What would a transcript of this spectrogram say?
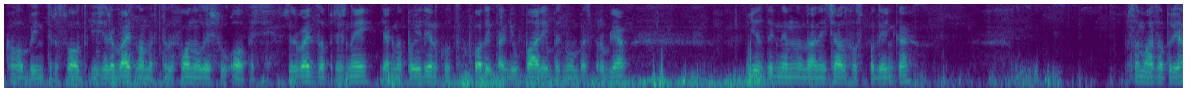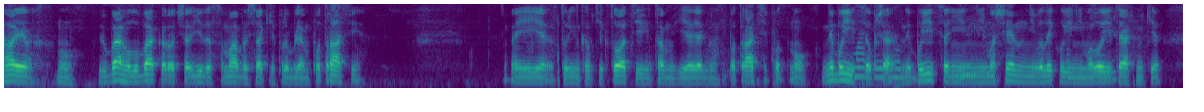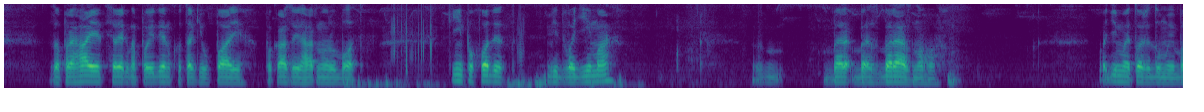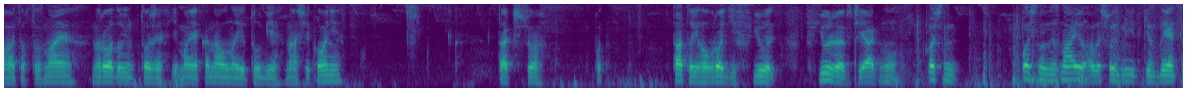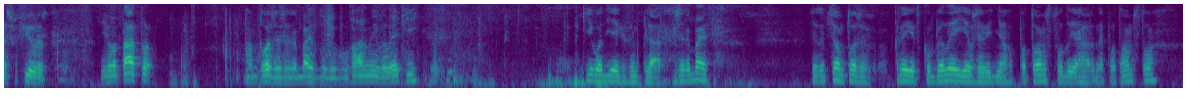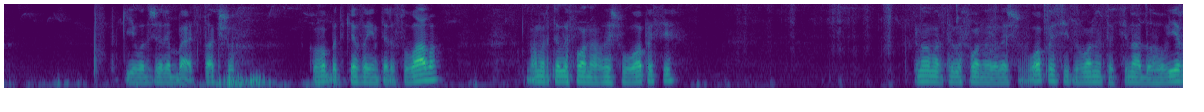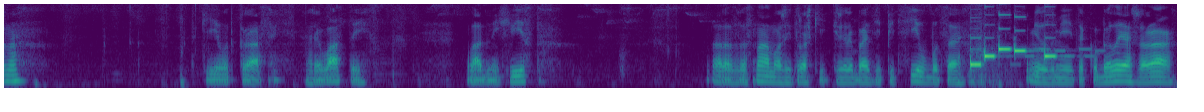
Кого би інтересував такий жеребець, номер телефону лишу в описі. Жеребець запряжний, як на поєдинку, ходить так і в парі, без, ну, без проблем. Їздить ним на даний час господинька. Сама запрягає, ну, любе голубе, коротше, їде сама без всяких проблем по трасі. У неї є сторінка в Тіктоці, там є як по трасі, по, ну, не боїться взагалі, не боїться ні, ні машин, ні великої, ні малої техніки. Запрягається як на поєдинку, так і в парі. Показує гарну роботу. Кінь походить від Вадіма з Березного. Вадіма, я теж думаю, багато хто знає народу. Він теж має канал на Ютубі Наші коні. Так що тато його вроді фюрер чи як, ну, точно, точно не знаю, але щось мені таке здається, що фюрер. Його тато. Там теж жеребець дуже був гарний, великий. Такий от є екземпляр. Жеребець. Жеребцем теж криють кобили, є вже від нього потомство, дає гарне потомство. Такий от жеребець. Так що, кого би таке заінтересувало. Номер телефона лише в описі. Номер телефону я лише в описі. Дзвоните, ціна договірна. Такий от красень. Гривастий. Ладний хвіст. Зараз весна, може і трошки жеребець і підсів, бо це, самі розумієте, кобили, жара.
